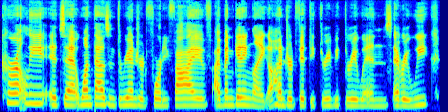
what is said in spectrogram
Currently, it's at 1,345. I've been getting like 150 3v3 wins every week.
